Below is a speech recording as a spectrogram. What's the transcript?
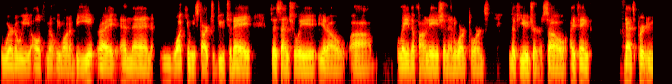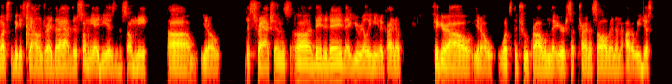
where do we ultimately want to be right? And then what can we start to do today to essentially you know uh, lay the foundation and work towards the future? So i think that's pretty much the biggest challenge right that i have. There's so many ideas there's so many um, you know distractions day to day that you really need to kind of figure out you know what's the true problem that you're trying to solve and, and how do we just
